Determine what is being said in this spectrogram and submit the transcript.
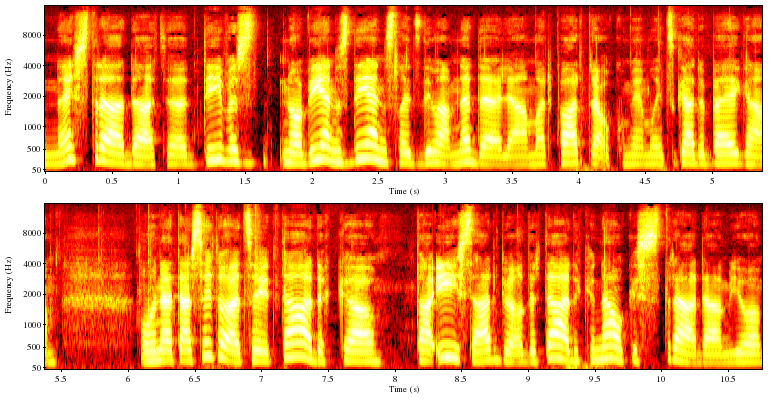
nestrādāt uh, divas, no vienas dienas līdz divām nedēļām ar pārtraukumiem līdz gada beigām. Un tā situācija ir tāda, ka tā īsa atbilde ir tāda, ka nav kas strādā. Jo,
